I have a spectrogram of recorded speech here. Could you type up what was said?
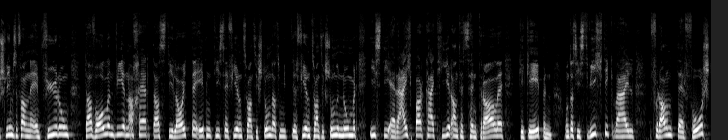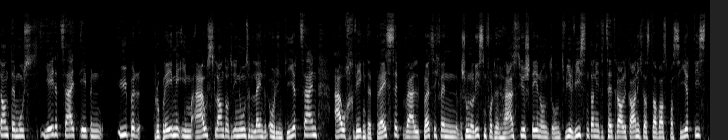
schlimmsten Fall eine Entführung. Da wollen wir nachher, dass die Leute eben diese 24 Stunden, also mit der 24-Stunden-Nummer ist die Erreichbarkeit hier an der Zentrale gegeben. Und das ist wichtig, weil vor allem der Vorstand, der muss jederzeit eben über Probleme im Ausland oder in unseren Ländern orientiert sein, auch wegen der Presse, weil plötzlich, wenn Journalisten vor der Haustür stehen und, und wir wissen dann in der Zentrale gar nicht, dass da was passiert ist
